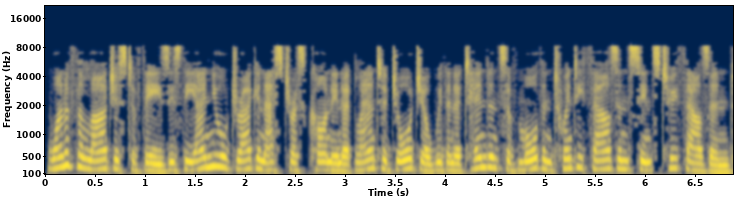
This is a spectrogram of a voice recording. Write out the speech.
One of the largest of these is the annual Dragon Asterisk Con in Atlanta, Georgia with an attendance of more than 20,000 since 2000.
